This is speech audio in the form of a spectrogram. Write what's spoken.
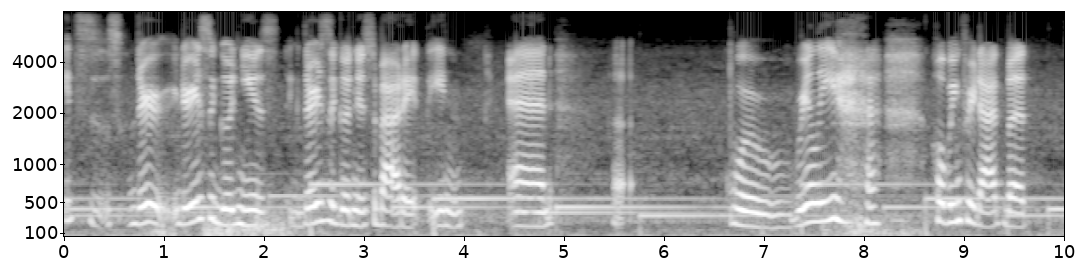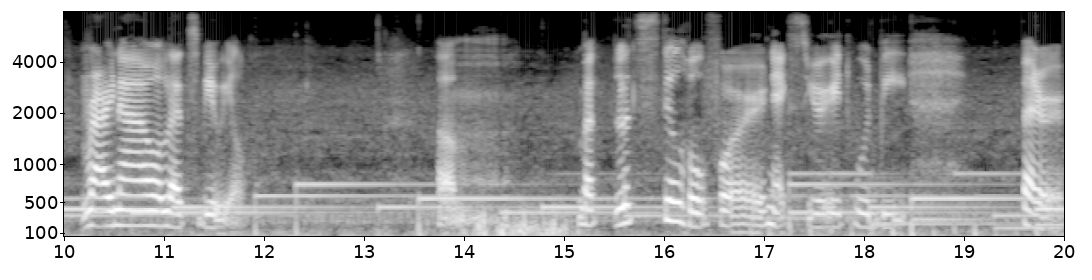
it's there there is a good news there is a good news about it in and uh, we're really hoping for that but right now let's be real. Um, but let's still hope for next year it would be better.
